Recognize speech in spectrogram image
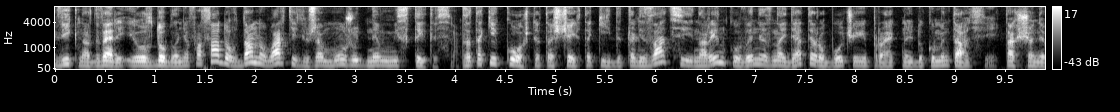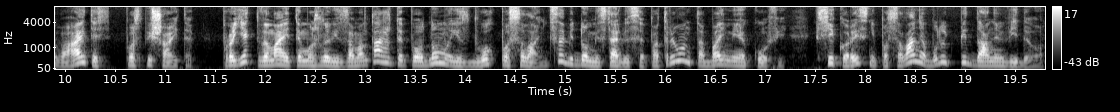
Вікна, двері і оздоблення фасаду в дану вартість вже можуть не вміститися. За такі кошти та ще й в такій деталізації на ринку ви не знайдете робочої проектної документації. Так що не вагайтесь, поспішайте. Проєкт ви маєте можливість завантажити по одному із двох посилань. Це відомі сервіси Patreon та BuyMeACoffee. Всі корисні посилання будуть під даним відео.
